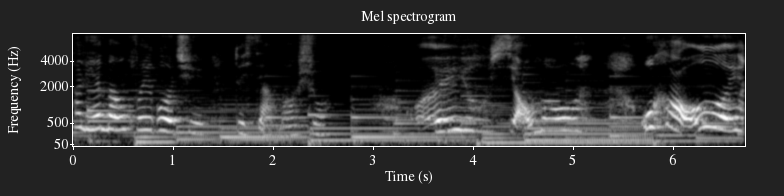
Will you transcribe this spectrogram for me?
它连忙飞过去，对小猫说：“哎呦，小猫啊，我好饿呀，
